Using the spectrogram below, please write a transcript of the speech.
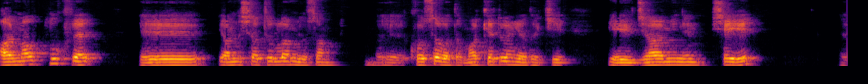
Arnavutluk ve e, yanlış hatırlamıyorsam e, Kosova'da, Makedonya'daki e, caminin şeyi e,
